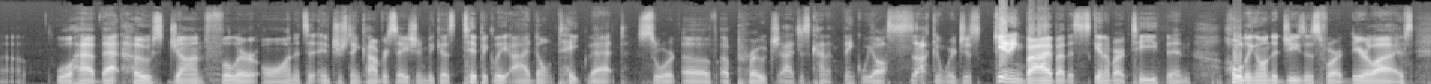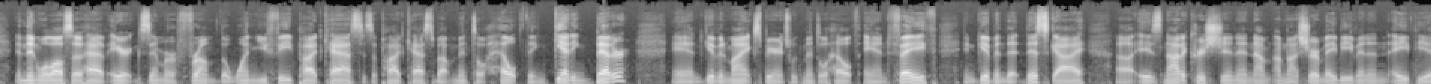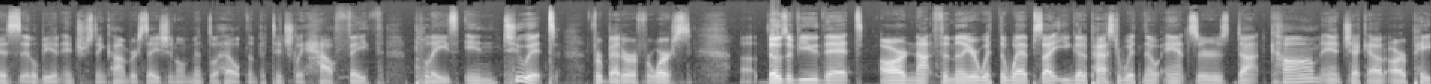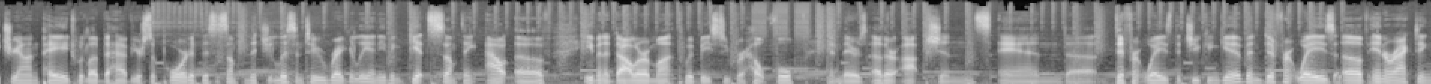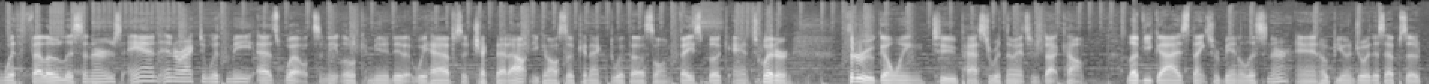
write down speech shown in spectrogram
Uh, We'll have that host, John Fuller, on. It's an interesting conversation because typically I don't take that sort of approach. I just kind of think we all suck and we're just getting by by the skin of our teeth and holding on to Jesus for our dear lives. And then we'll also have Eric Zimmer from the One You Feed podcast. It's a podcast about mental health and getting better. And given my experience with mental health and faith, and given that this guy uh, is not a Christian and I'm, I'm not sure, maybe even an atheist, it'll be an interesting conversation on mental health and potentially how faith plays into it for better or for worse. Uh, those of you that are not familiar with the website, you can go to pastorwithnoanswers.com and check out our Patreon page. We'd love to have your support. If this is something that you listen to regularly and even get something out of, even a dollar a month would be super helpful. And there's other options and uh, different ways that you can give and different ways of interacting with fellow listeners and interacting with me as well. It's a neat little community that we have, so check that out. You can also connect with us on Facebook and Twitter through going to pastorwithnoanswers.com. Love you guys. Thanks for being a listener and hope you enjoy this episode.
